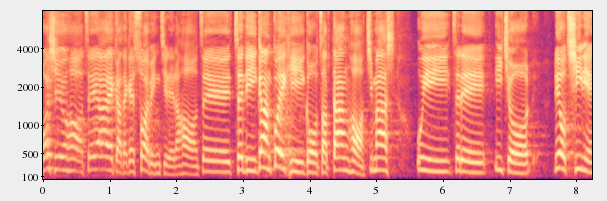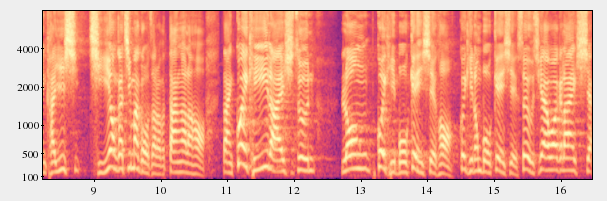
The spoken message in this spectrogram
我想吼，这爱甲大家说明一下啦吼。这这二港过去五十档吼，即马为这个一九六七年开始启启用，到即马五十六档啊啦吼。但过去以来的时阵，拢过去无建设吼，过去拢无建设，所以有时间我甲咱写。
